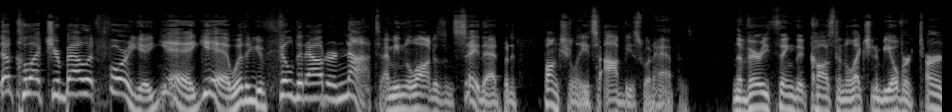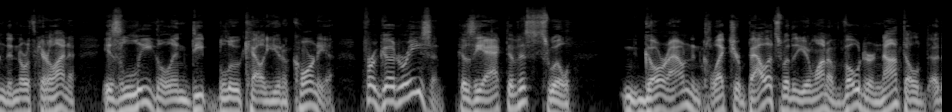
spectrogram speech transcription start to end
they'll collect your ballot for you. Yeah, yeah, whether you've filled it out or not. I mean, the law doesn't say that, but functionally, it's obvious what happens. And the very thing that caused an election to be overturned in North Carolina is legal in deep blue Cal Unicornia for good reason, because the activists will go around and collect your ballots, whether you want to vote or not. They'll uh,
